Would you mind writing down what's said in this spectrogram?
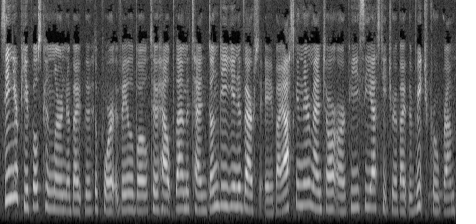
Senior pupils can learn about the support available to help them attend Dundee University by asking their mentor or PCS teacher about the REACH programme.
